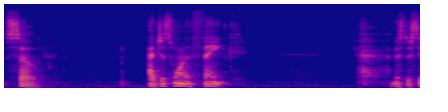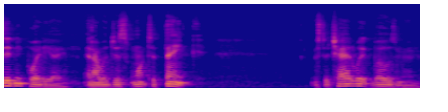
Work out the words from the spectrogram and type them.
So, I just want to thank Mr. Sidney Poitier, and I would just want to thank Mr. Chadwick Boseman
